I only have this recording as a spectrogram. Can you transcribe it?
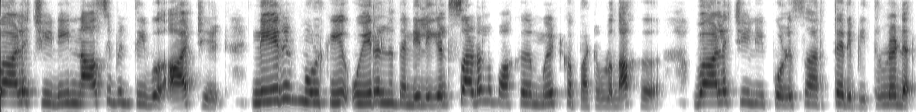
வாழைச்சேரி நாசிபின் தீவு ஆற்றில் நீரில் மூழ்கி உயிரிழந்த நிலையில் சடலமாக மீட்கப்பட்டுள்ளதாக வாழைச்சேரி போலீசார் தெரிவித்துள்ளனர்.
